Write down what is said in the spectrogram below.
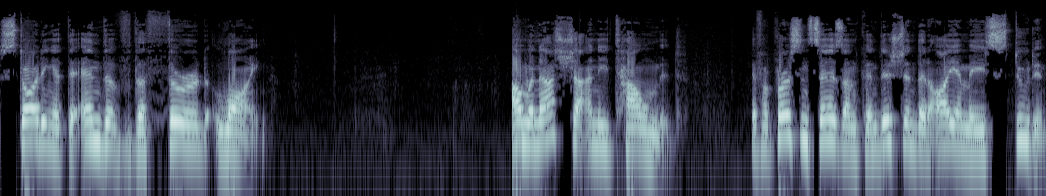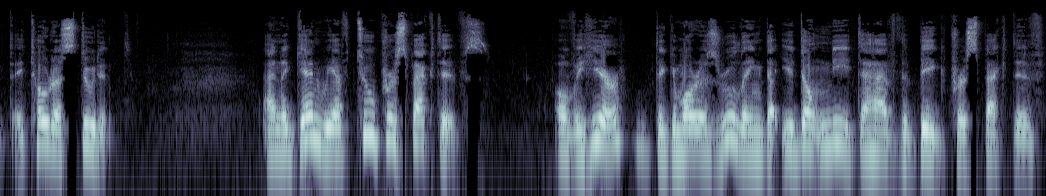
starting at the end of the third line. Amanash Sha'ani Talmud. If a person says on condition that I am a student, a Torah student, and again we have two perspectives. Over here, the Gemara is ruling that you don't need to have the big perspective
